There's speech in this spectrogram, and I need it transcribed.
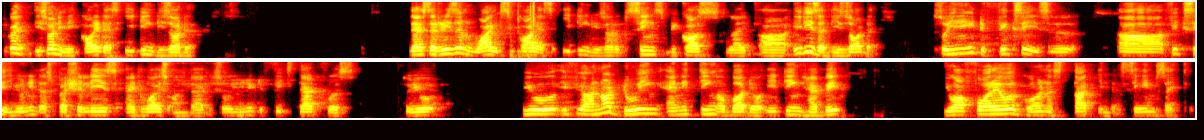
because this one we call it as eating disorder. There's a reason why it's called as eating disorder since because like uh it is a disorder. So you need to fix it it's, uh fix it. You need a specialist advice on that. So you need to fix that first. So you you if you are not doing anything about your eating habit you are forever going to stuck in the same cycle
